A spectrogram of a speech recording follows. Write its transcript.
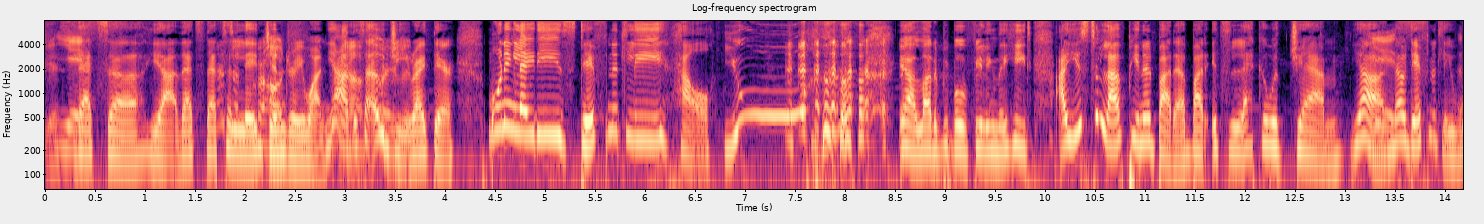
Yes. That's uh, yeah, that's that's, That's a, a crowd- legendary one. Yeah, yeah, that's an OG favorite. right there. Morning, ladies. Definitely hell. You. yeah, a lot of people feeling the heat. I used to love peanut butter, but it's lacquer with jam. Yeah, Yes, no, definitely. that's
